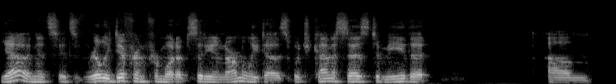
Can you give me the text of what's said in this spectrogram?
Yeah, and it's it's really different from what Obsidian normally does, which kind of says to me that um,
